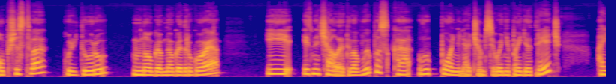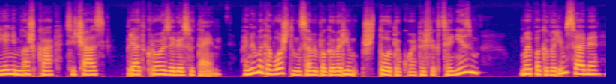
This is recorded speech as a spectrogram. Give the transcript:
общество, культуру, много-много другое. И из начала этого выпуска вы поняли, о чем сегодня пойдет речь, а я немножко сейчас приоткрою завесу тайн. Помимо того, что мы с вами поговорим, что такое перфекционизм, мы поговорим с вами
